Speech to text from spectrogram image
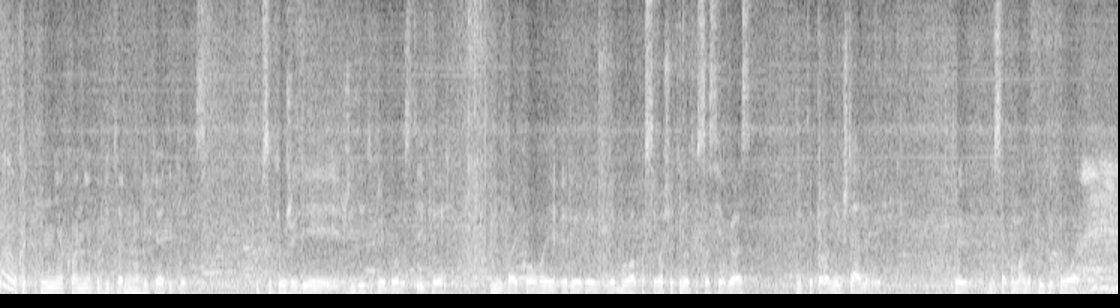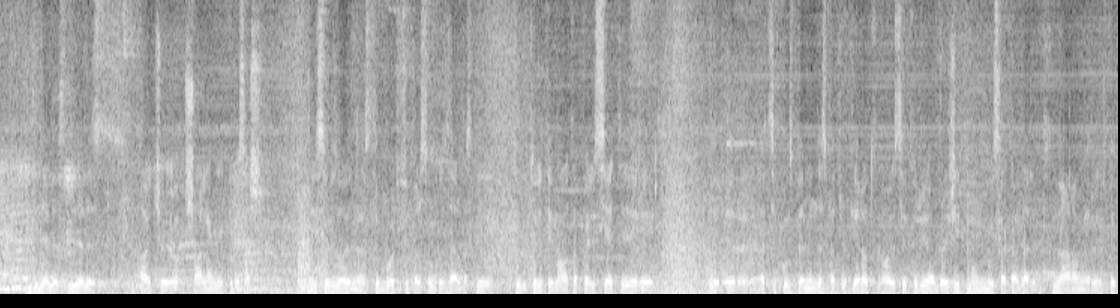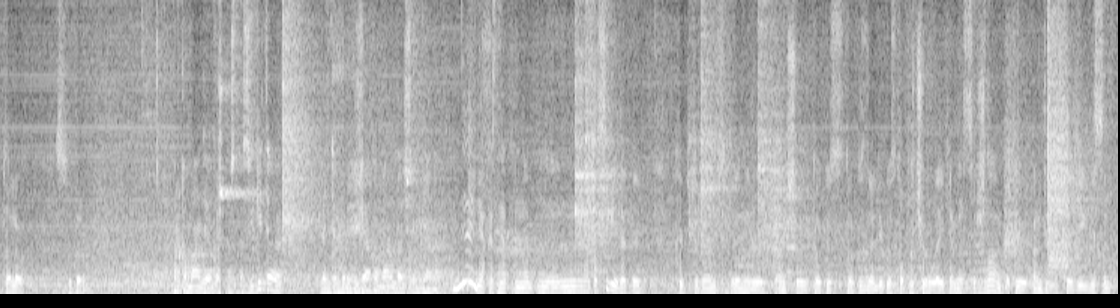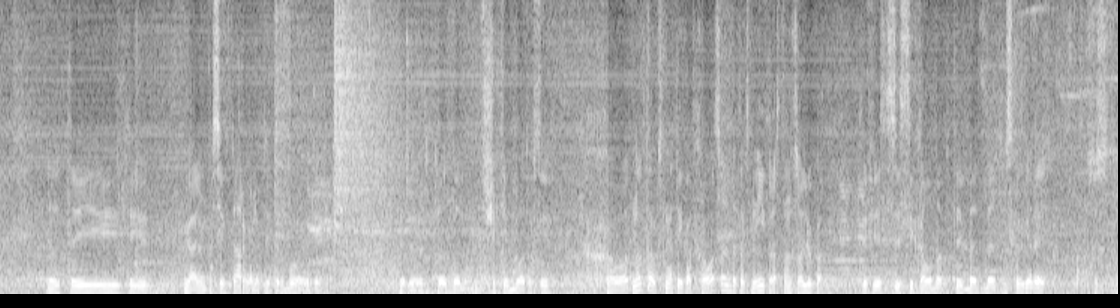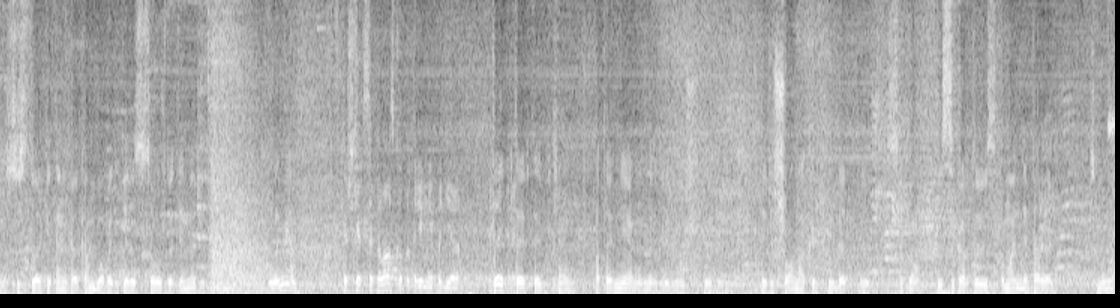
manau, kad nieko, nieko kito ir nereikėjo tikėtis. Kaip sakiau, žaidėjai, žaidėjai tikrai buvo nusteikę rimtai kovai ir, ir, ir, ir buvo pasiruošę atiduoti visas jėgas ir tai parodė aikštelė. Ir tikrai visa komanda puikiai kovoja. Didelis, didelis ačiū šalingai, kuris aš neįsivaizduoju, nes tai buvo super sunkus darbas, kai turi, turi taimautą pailsėti ir, ir, ir, ir atsipūs per mindas pertraukėlę, o jisai turėjo bražyti mums viską, ką dar darom ir, ir taip toliau. Super. Ar komandoje kažkas pasikeitė, bent jau braižė komanda šiandieną? Ne, niekas ne, ne, ne, nepasikeitė, kaip, kaip turėjom su treneriu anksčiau tokius, tokius dalykus, tuo pačiu ir laikėmės ir žinom, kad jeigu kantriai viską vykdysim, e, tai, tai galim pasiekti pergalę, taip ir buvo. Ir, ir, ir tos dalykus šiek tiek buvo toksai chaos, nu toks ne tai, kad chaosas, bet toks neįprastas ant soliuko. Taip visi, visi kalba, tai, bet, bet viskas gerai. Sus, susitvarkė ten, kam buvo patikėta su savo užduotimi ir laimėjom. Kažkiek Sakalausko patarimai padėjo. Taip, taip, taip, čia patarinėjom ir, ir, iš, ir, ir iš šono, kaip, bet, bet, sakau, visi kartu, visi komandinė pergalė. Manau.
